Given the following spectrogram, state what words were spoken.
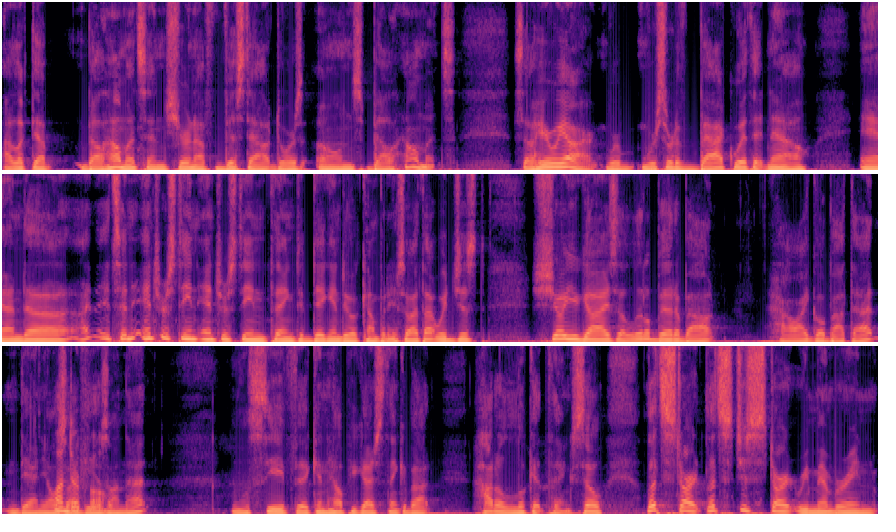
I looked up Bell helmets, and sure enough, Vista Outdoors owns Bell helmets. So here we are. We're we're sort of back with it now, and uh, it's an interesting, interesting thing to dig into a company. So I thought we'd just show you guys a little bit about how I go about that and Danielle's Wonderful. ideas on that. And we'll see if it can help you guys think about how to look at things. So let's start. Let's just start remembering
